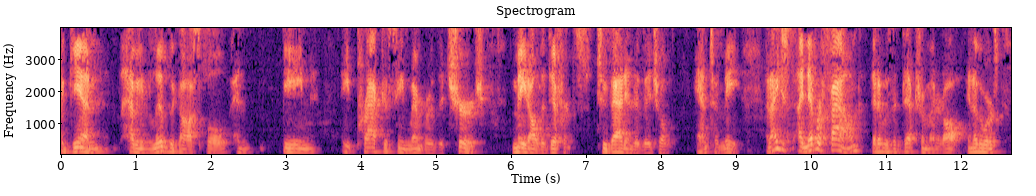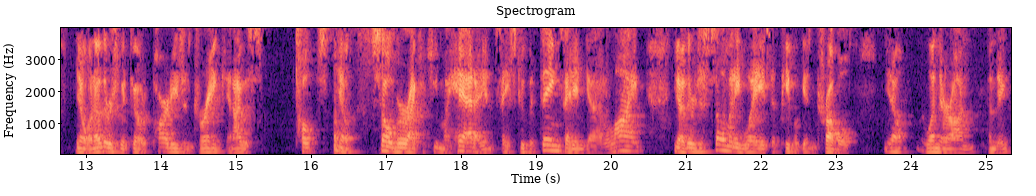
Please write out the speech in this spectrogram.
again, having lived the gospel and being a practicing member of the church, made all the difference to that individual and to me. And I just, I never found that it was a detriment at all. In other words, you know, when others would go to parties and drink and I was told, you know, sober, I could keep my head. I didn't say stupid things. I didn't get out of line. You know, there are just so many ways that people get in trouble, you know, when they're on, when they,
